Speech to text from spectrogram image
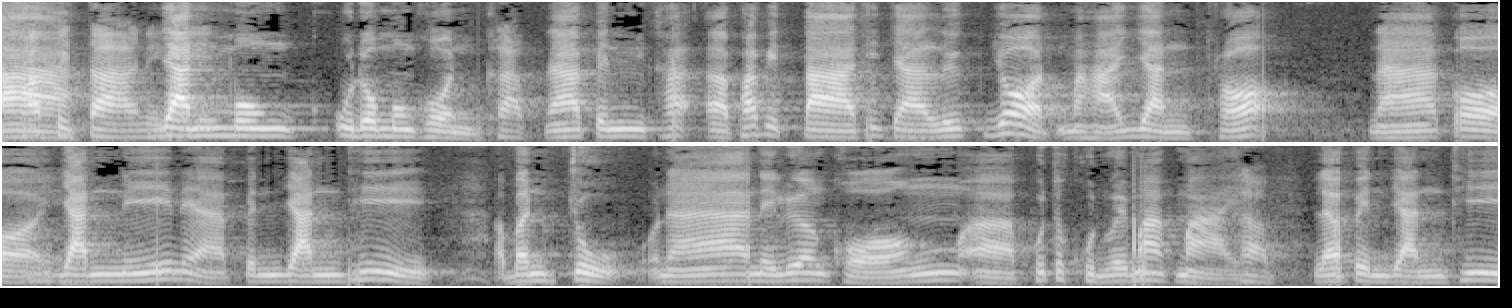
ตา พระปิดตานี่ยันมงอุดมมงคลครับนะเป็นค่ะเอ่อพระปิดตาที่จะลึกยอดมหายันเพราะ นะก็ยันนี้เนี่ยเป็นยันที่บรรจุนะในเรื่องของอาพุทธคุณไว้มากมายครับแล้วเป็นยันที่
